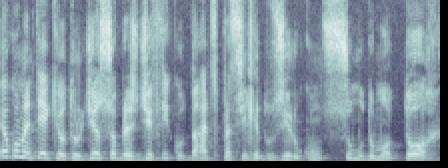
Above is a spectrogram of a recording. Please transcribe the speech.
Eu comentei aqui outro dia sobre as dificuldades para se reduzir o consumo do motor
